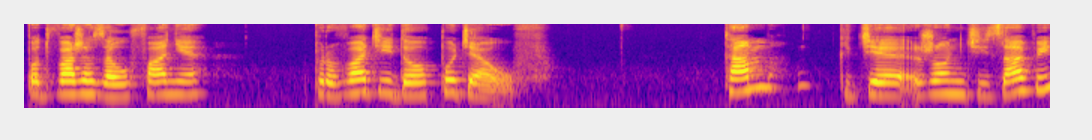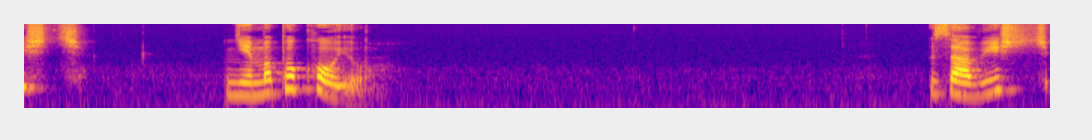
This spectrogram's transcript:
podważa zaufanie, prowadzi do podziałów. Tam, gdzie rządzi zawiść, nie ma pokoju. Zawiść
